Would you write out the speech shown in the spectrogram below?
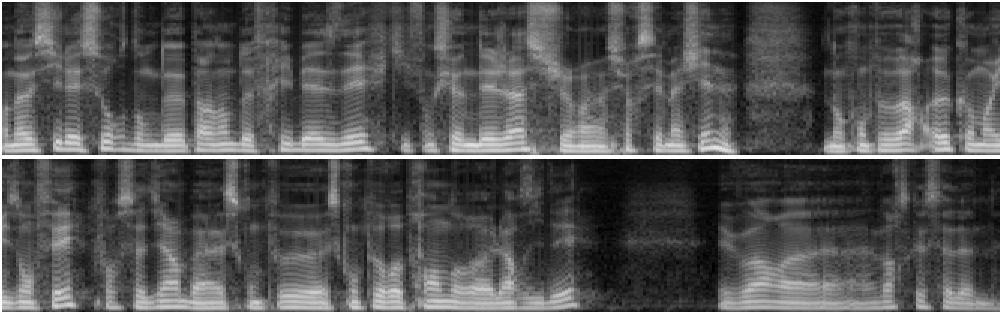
on a aussi les sources donc de, par exemple de FreeBSD qui fonctionnent déjà sur, euh, sur ces machines. Donc on peut voir eux comment ils ont fait pour se dire bah, est-ce qu'on peut, qu'on peut reprendre euh, leurs idées et voir, euh, voir ce que ça donne.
